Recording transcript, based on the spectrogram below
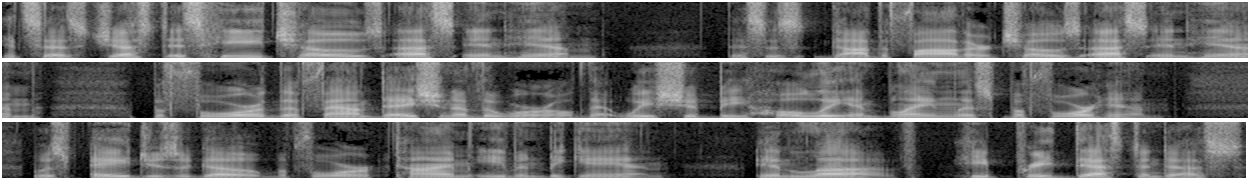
It says, Just as He chose us in Him, this is God the Father, chose us in Him before the foundation of the world that we should be holy and blameless before him. Was ages ago before time even began. In love he predestined us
